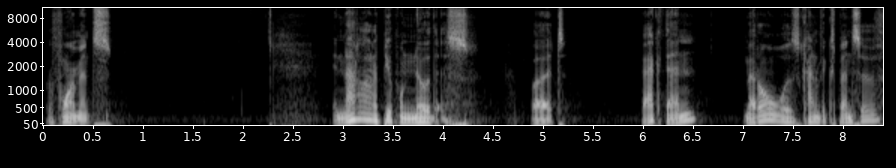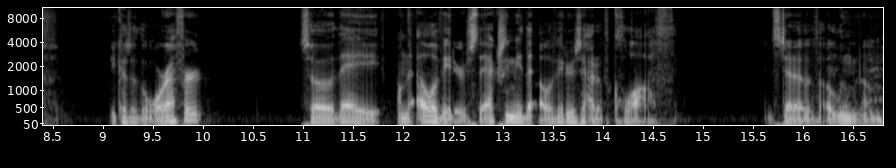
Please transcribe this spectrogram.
performance. And not a lot of people know this, but back then, metal was kind of expensive because of the war effort. So they on the elevators, they actually made the elevators out of cloth instead of aluminum.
